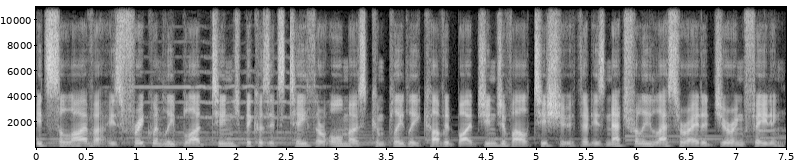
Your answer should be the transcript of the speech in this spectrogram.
Its saliva is frequently blood-tinged because its teeth are almost completely covered by gingival tissue that is naturally lacerated during feeding.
